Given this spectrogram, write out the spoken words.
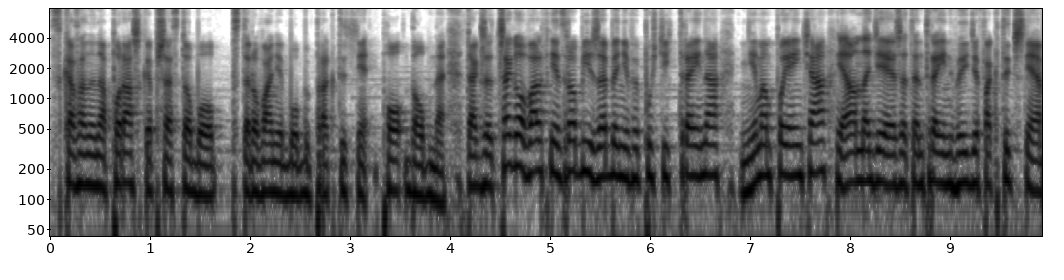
skazany na porażkę przez to, bo sterowanie byłoby praktycznie podobne. Także czego Valve nie zrobi, żeby nie wypuścić traina, nie mam pojęcia. Ja mam nadzieję, że ten train wyjdzie faktycznie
